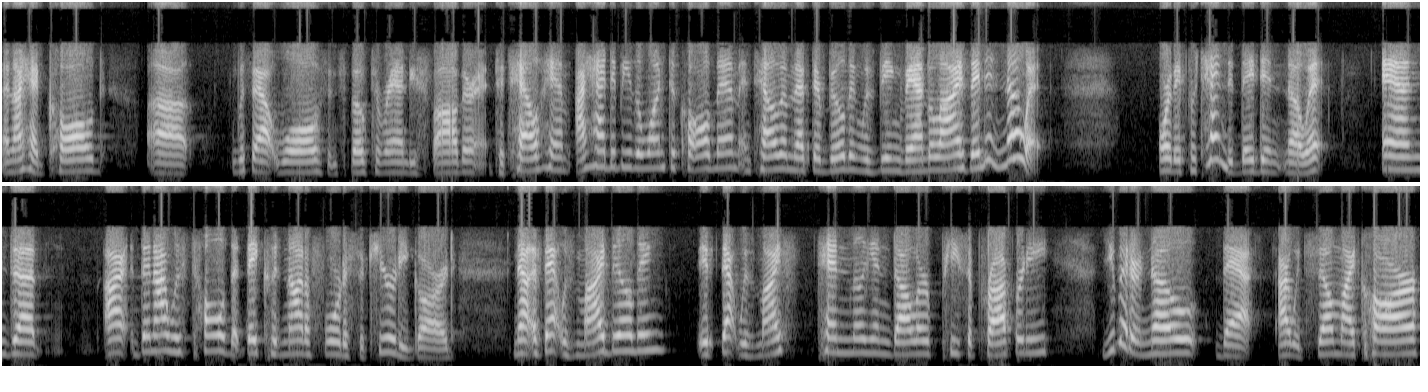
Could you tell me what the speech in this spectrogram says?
And I had called uh, Without Walls and spoke to Randy's father to tell him I had to be the one to call them and tell them that their building was being vandalized. They didn't know it, or they pretended they didn't know it. And uh, I, then I was told that they could not afford a security guard. Now, if that was my building, if that was my $10 million piece of property, you better know that I would sell my car,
